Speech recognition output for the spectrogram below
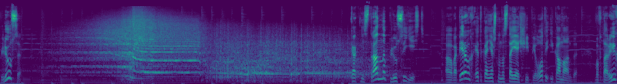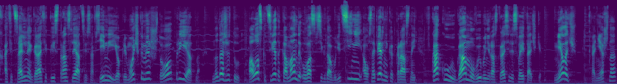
плюсы. Как ни странно, плюсы есть. А, во-первых, это, конечно, настоящие пилоты и команды. Во-вторых, официальная графика из трансляции со всеми ее примочками, что приятно. Но даже тут, полоска цвета команды у вас всегда будет синий, а у соперника красный. В какую гамму вы бы не раскрасили свои тачки? Мелочь? Конечно.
